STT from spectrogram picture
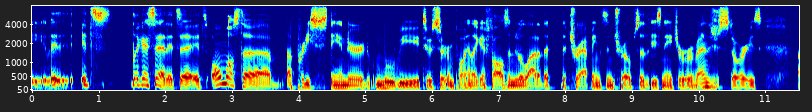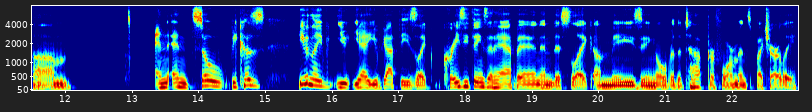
it's like i said it's a it's almost a a pretty standard movie to a certain point like it falls into a lot of the the trappings and tropes of these nature revenge stories um and and so because even though you've, you yeah you've got these like crazy things that happen and this like amazing over the top performance by charlie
